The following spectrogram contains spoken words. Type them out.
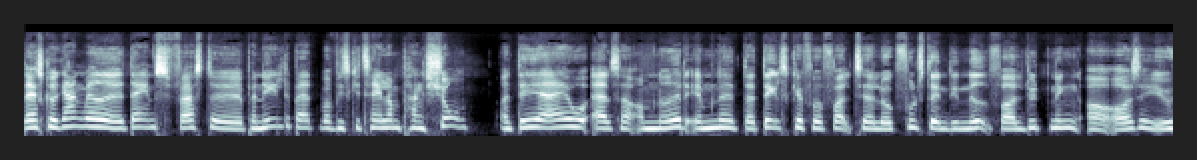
Lad os gå i gang med øh, dagens første øh, paneldebat, hvor vi skal tale om pension. Og det er jo altså om noget et emne, der dels kan få folk til at lukke fuldstændig ned for lytning, og også i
